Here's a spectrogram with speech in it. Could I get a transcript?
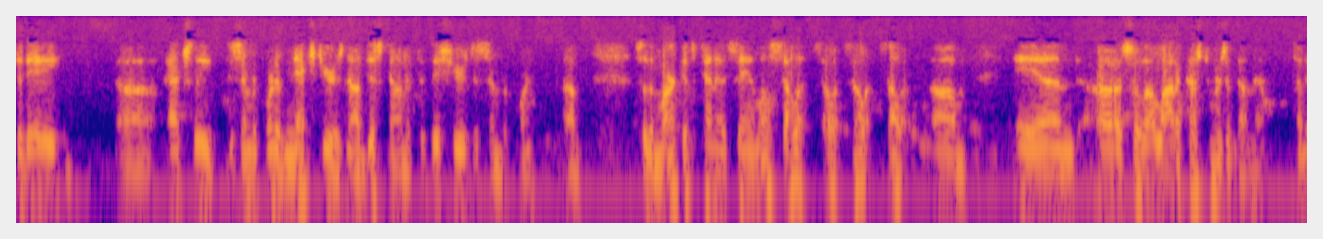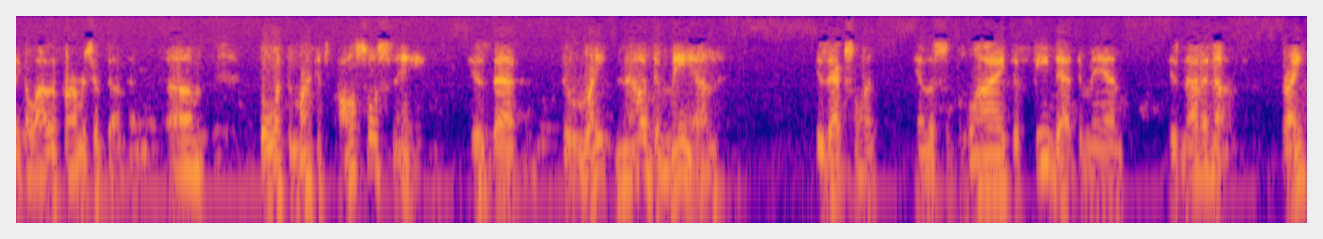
today, uh, actually, December corn of next year is now discounted to this year's December corn. Um, so the market's kind of saying, well, sell it, sell it, sell it, sell it. Um, and uh, so a lot of customers have done that. I think a lot of the farmers have done that. Um, but what the market's also saying is that the right now demand is excellent, and the supply to feed that demand is not enough, right?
